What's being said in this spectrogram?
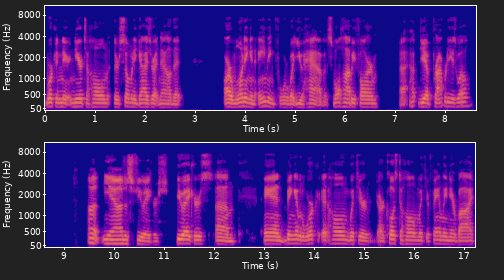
Working near near to home. There's so many guys right now that are wanting and aiming for what you have. A small hobby farm. Uh, do you have property as well? Uh, yeah, just a few acres. Few acres. Um, and being able to work at home with your or close to home with your family nearby. A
